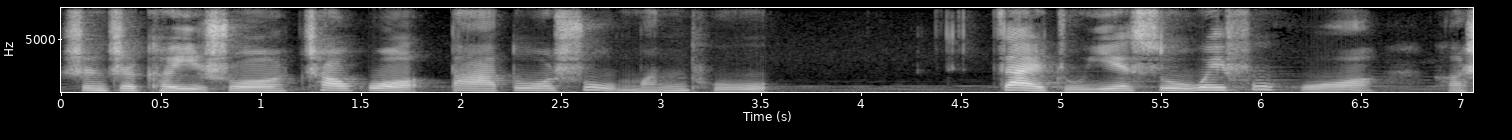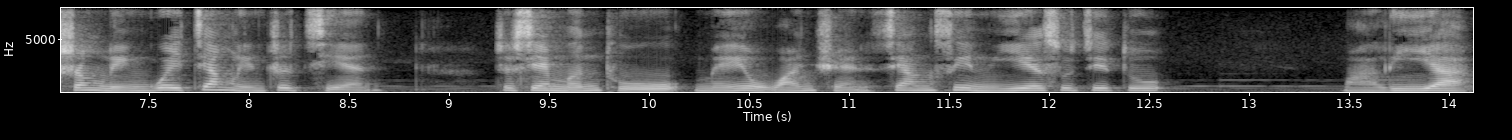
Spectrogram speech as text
甚至可以说超过大多数门徒。在主耶稣未复活和圣灵未降临之前。这些门徒没有完全相信耶稣基督。玛利亚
